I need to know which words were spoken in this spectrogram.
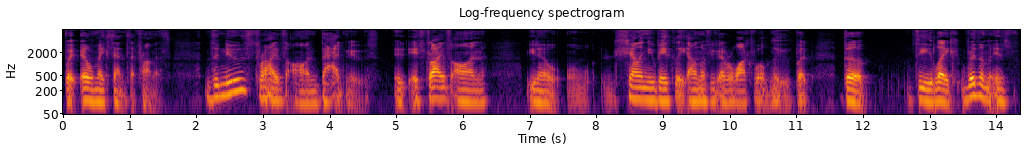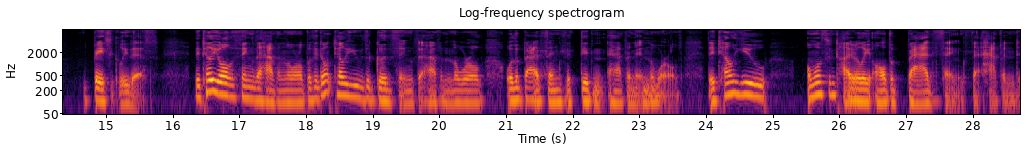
but it'll make sense, I promise. The news thrives on bad news. It, it thrives on, you know, telling you basically, I don't know if you've ever watched world news, but the, the like rhythm is basically this. They tell you all the things that happen in the world, but they don't tell you the good things that happen in the world or the bad things that didn't happen in the world. They tell you almost entirely all the bad things that happened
